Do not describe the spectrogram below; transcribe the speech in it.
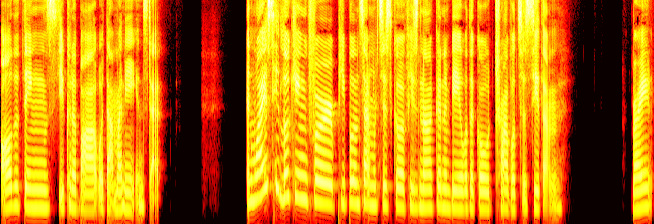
all the things you could have bought with that money instead. And why is he looking for people in San Francisco if he's not going to be able to go travel to see them? Right?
